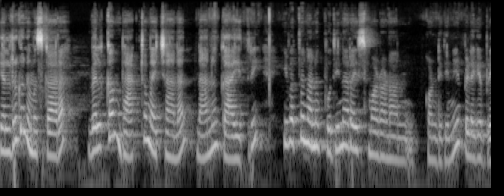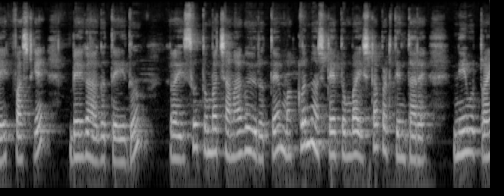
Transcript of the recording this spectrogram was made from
ಎಲ್ರಿಗೂ ನಮಸ್ಕಾರ. Welcome back to my channel ನಾನು ಗಾಯತ್ರಿ. ಇವತ್ತು ನಾನು ಪುದೀನ ರೈಸ್ ಮಾಡೋಣ ಅಂದ್ಕೊಂಡಿದ್ದೀನಿ ಬೆಳಗ್ಗೆ ಬ್ರೇಕ್ಫಾಸ್ಟ್ಗೆ ಬೇಗ ಆಗುತ್ತೆ ಇದು. ರೈಸು ತುಂಬ ಚೆನ್ನಾಗೂ ಇರುತ್ತೆ. ಮಕ್ಕಳನ್ನು ಅಷ್ಟೇ ತುಂಬ ಇಷ್ಟಪಟ್ಟು ತಿಂತಾರೆ. ನೀವು ಟ್ರೈ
